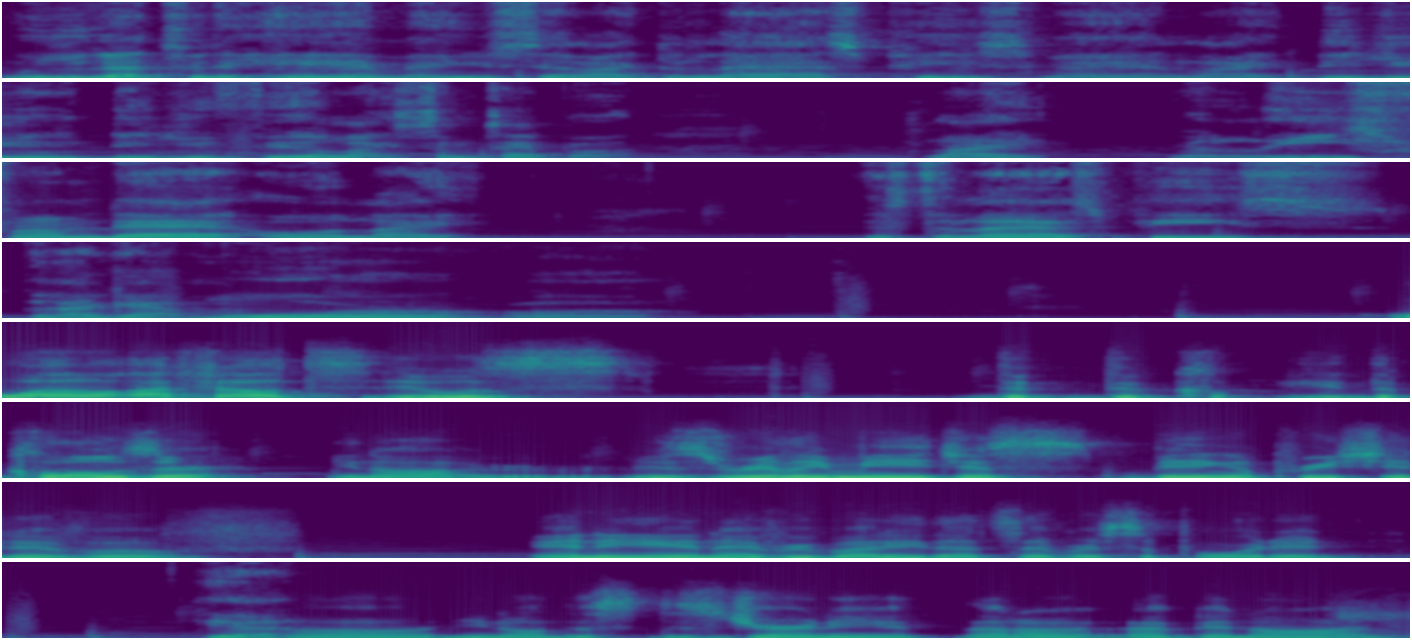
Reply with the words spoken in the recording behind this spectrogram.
when you got to the end, man, you said like the last piece, man. Like, did you did you feel like some type of like release from that, or like it's the last piece, but I got more, or well, I felt it was the the the closer. You know, is really me just being appreciative of any and everybody that's ever supported. Yeah. Uh, you know this this journey that I, have been on,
